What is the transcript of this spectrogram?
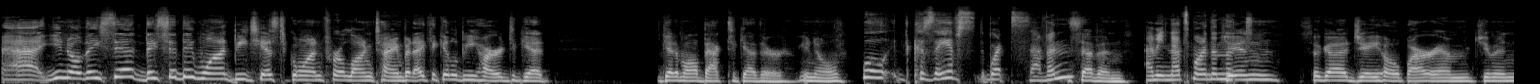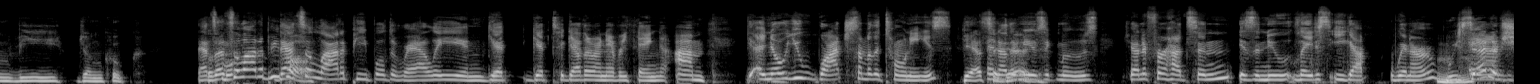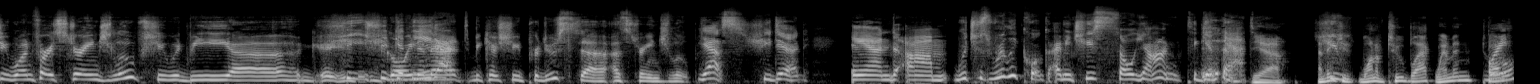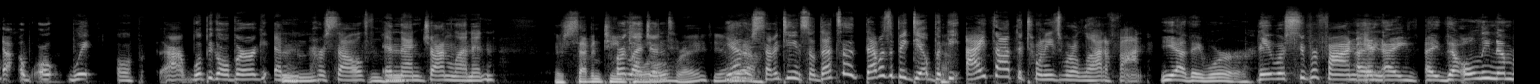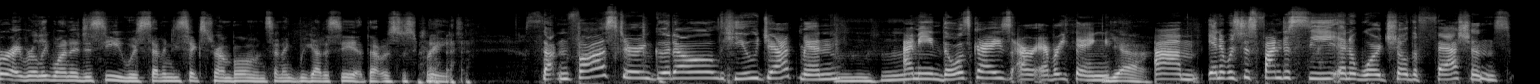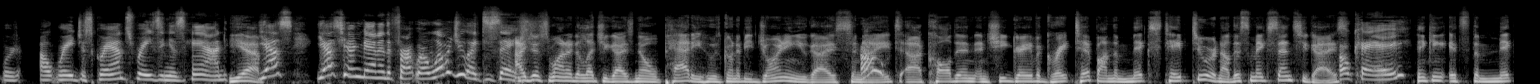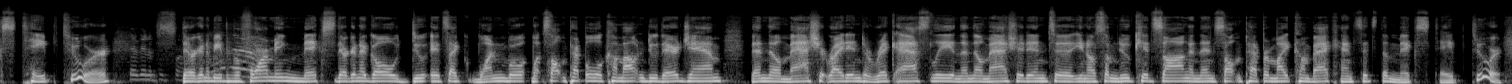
Uh, you know, they said they said they want BTS to go on for a long time, but I think it'll be hard to get get them all back together. You know, Well, because they have what seven? seven: I mean, that's more than the. Jin, Suga, J Hope, RM, Jimin, V, Jungkook. That's, that's a lot of people. That's a lot of people to rally and get get together on everything. Um, I know you watch some of the Tonys, Yes, and I other did. music moves. Jennifer Hudson is the new latest EGOT winner. We said And- if she won for a strange loop, she would be uh, She- going in EGOT. that because she produced uh, a strange loop. Yes, she did, and um, which is really cool. I mean, she's so young to get that. yeah. I think She- she's one of two black women total. Right, uh, oh, Whi- oh, uh, Whoopi Goldberg and Mm-hmm. herself, and then John Lennon. There's 17 Her total, legend. right? Yeah, there's 17. So that's a that was a big deal. But the I thought the Tonys were a lot of fun. Yeah, they were. They were super fun. and I, I, I, the only number I really wanted to see was 76 trombones, and I, we got to see it. That was just great. Sutton Foster and good old Hugh Jackman. I mean, those guys are everything. Yeah. Um, and it was just fun to see an award show. The fashions were outrageous. Grant's raising his hand. Yeah. Yes, yes, young man in the front row. What would you like to say? I just wanted to let you guys know Patty, who's going to be joining you guys tonight, Oh. uh, called in and she gave a great tip on the mixtape tour. Now, this makes sense, you guys. okay. Thinking it's the mixtape tour. They're going to be performing mix. They're going to go do it's like one will, Salt-N-Pepa will come out and do their jam. Then they'll mash it right into Rick Astley and then they'll mash it into, you know, some new kid song. And then Salt-N-Pepa might come back. Hence, it's the mixtape tour.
